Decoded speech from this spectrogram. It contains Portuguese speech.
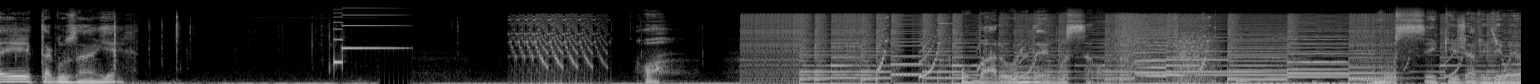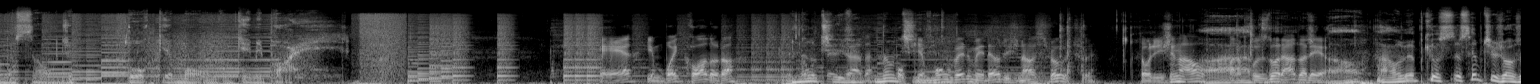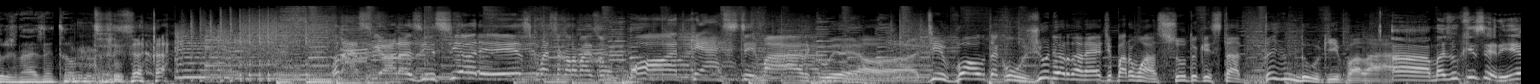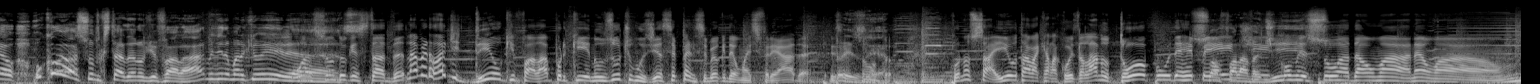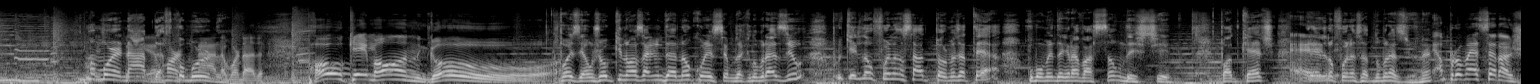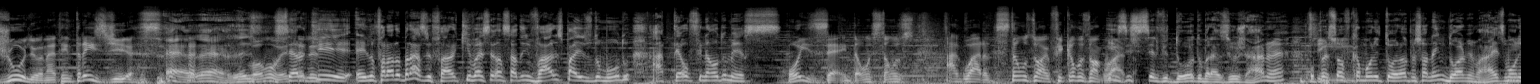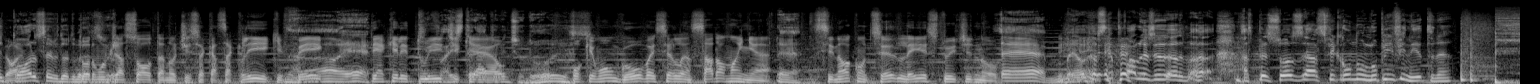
Eita, Guzang. Ó. O barulho da emoção. Você que já viveu a emoção de Pokémon Game Boy. É, Game Boy Color, ó. Não tive, não Pokémon tive. vermelho é original tio? É original. parafuso dourado ali. Não, ah, é porque eu, eu sempre tive jogos originais, né? Então. Olá, senhoras e senhores! Começa agora mais um podcast Marco De volta com o Júnior da Net para um assunto que está dando o que falar. ah, mas o que seria? O qual é o assunto que está dando o que falar, menino Marco Williams? Um assunto que está dando. Na verdade, deu o que falar, porque nos últimos dias você percebeu que deu uma esfriada esse Pois é. Quando saiu, tava aquela coisa lá no topo, de repente falava disso. começou a dar uma, né, uma. Uma mornada, É, ficou mornada, morno. mornada. Pokémon Go! Pois é, um jogo que nós ainda não conhecemos aqui no Brasil, porque ele não foi lançado, pelo menos até o momento da gravação deste podcast, É, ele não foi lançado no Brasil, né? A promessa era julho, né? Tem três dias. É, é, eles Vamos ver disseram se eles- que. Eles não falaram do Brasil, falaram que vai ser lançado em vários países do mundo até o final do mês. Pois é, então estamos aguardando. Estamos no, ficamos no aguardo. Existe servidor do Brasil já, não é? O Sim. pessoal fica monitorando, o pessoal nem dorme mais, monitora O servidor do Todo Brasil. mundo já solta a notícia caça-clique, fake. é. Tem aquele tweet que, estrear é dia o 22. Pokémon GO vai ser lançado amanhã. É. Se não acontecer, leia esse tweet de novo. É, eu, eu sempre falo isso. As pessoas elas ficam num loop infinito, né?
